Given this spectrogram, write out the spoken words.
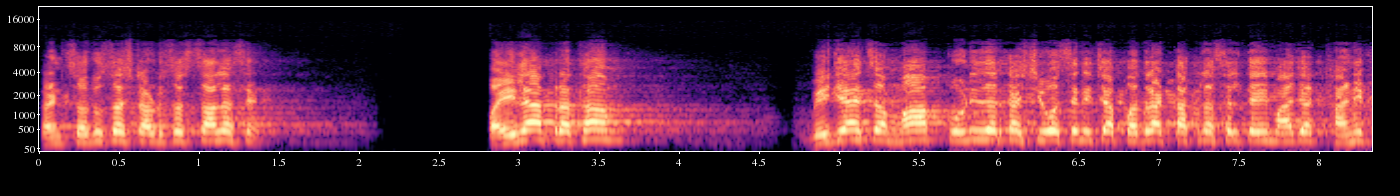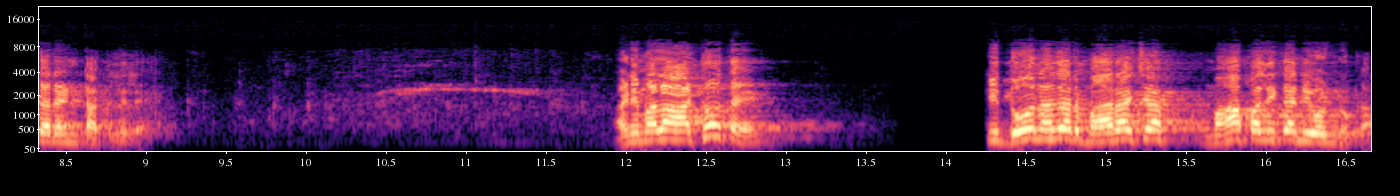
कारण सदुसष्ट अडुसष्ट चाल असेल. पहिल्या प्रथम विजयाचं माप कोणी जर का शिवसेनेच्या पदरात टाकलं असेल ते माझ्या ठाणेकरांनी टाकलेलं आहे. आणि मला आठवत आहे की दोन हजार बाराच्या महापालिका निवडणुका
